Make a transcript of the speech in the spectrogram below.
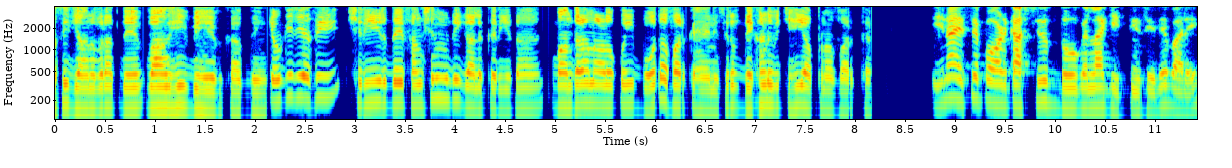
ਅਸੀਂ ਜਾਨਵਰਾਂ ਦੇ ਵਾਂਗ ਹੀ ਬਿਹੇਵ ਕਰਦੇ ਹਾਂ? ਕਿਉਂਕਿ ਜੇ ਅਸੀਂ ਸਰੀਰ ਦੇ ਫੰਕਸ਼ਨਿੰਗ ਦੀ ਗੱਲ ਕਰੀਏ ਤਾਂ ਬਾਂਦਰਾਂ ਨਾਲੋਂ ਕੋਈ ਬਹੁਤਾ ਫ਼ਰਕ ਹੈ ਨਹੀਂ ਸਿਰਫ ਦੇਖਣ ਵਿੱਚ ਹੀ ਆਪਣਾ ਫ਼ਰਕ ਹੈ। ਇਹ ਨਾ ਇਸੇ ਪੋਡਕਾਸਟ 'ਚ ਦੋ ਗੱਲਾਂ ਕੀਤੀਆਂ ਸੀ ਇਹਦੇ ਬਾਰੇ।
